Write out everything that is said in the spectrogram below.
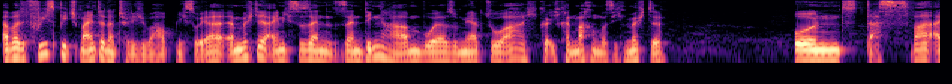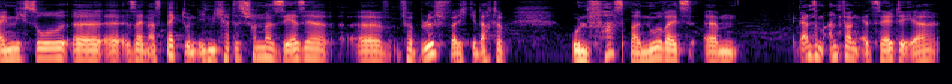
Aber Free Speech meint er natürlich überhaupt nicht so. Er, er möchte eigentlich so sein, sein Ding haben, wo er so merkt, so, ah, ich, ich kann machen, was ich möchte. Und das war eigentlich so äh, äh sein Aspekt. Und mich hat es schon mal sehr, sehr äh, verblüfft, weil ich gedacht habe, unfassbar, nur weil es ähm, ganz am Anfang erzählte er,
